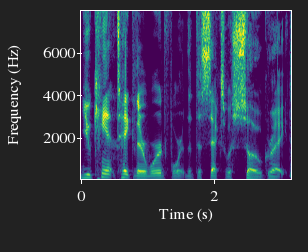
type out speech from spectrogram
You can't take their word for it that the sex was so great.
